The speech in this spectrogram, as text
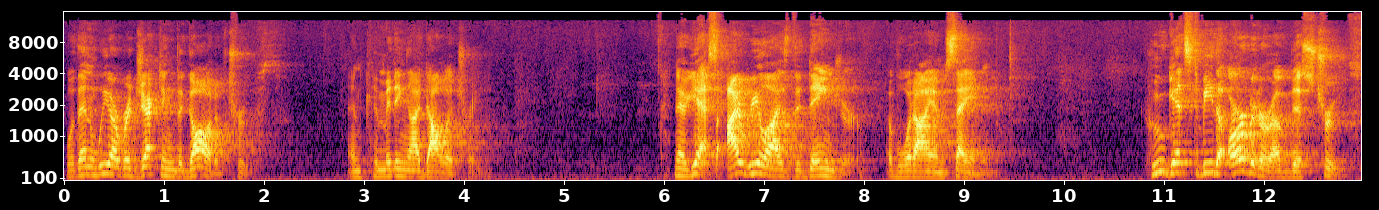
well, then we are rejecting the God of truth and committing idolatry. Now, yes, I realize the danger of what I am saying. Who gets to be the arbiter of this truth?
